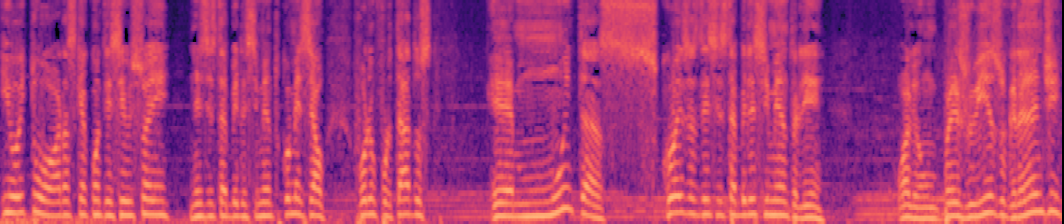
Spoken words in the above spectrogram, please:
e 8 horas que aconteceu isso aí, nesse estabelecimento comercial. Foram furtados é, muitas coisas desse estabelecimento ali. Olha, um prejuízo grande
